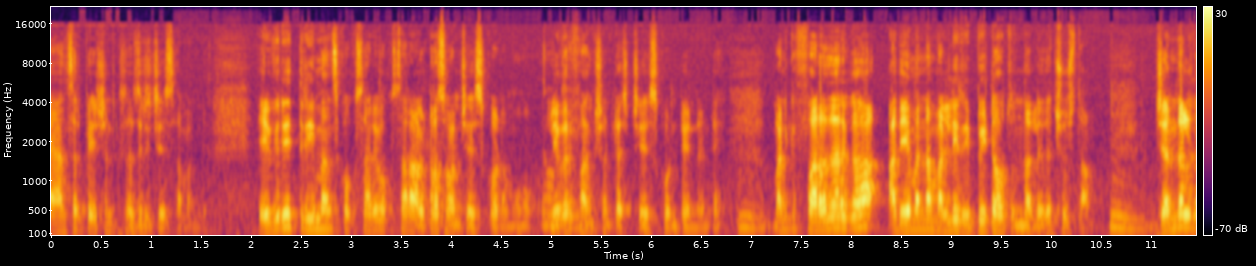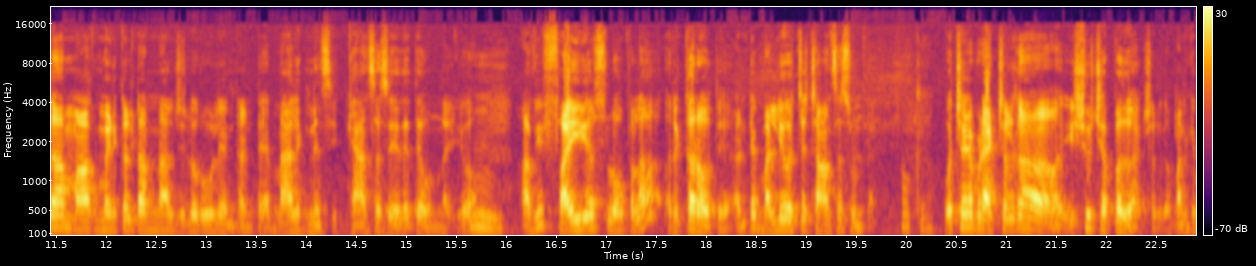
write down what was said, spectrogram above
క్యాన్సర్ పేషెంట్కి సర్జరీ చేస్తామండి. ఎవ్రీ త్రీ మంత్స్కి ఒకసారి ఒకసారి అల్ట్రాసౌండ్ చేసుకోవడము లివర్ ఫంక్షన్ టెస్ట్ చేసుకుంటే ఏంటంటే మనకి ఫర్దర్గా అదేమన్నా మళ్ళీ రిపీట్ అవుతుందా లేదా చూస్తాం. జనరల్గా మాకు మెడికల్ టర్మినాలజీలో రూల్ ఏంటంటే మ్యాలిగ్నెన్సీ క్యాన్సర్స్ ఏదైతే ఉన్నాయో అవి ఫైవ్ ఇయర్స్ లోపల రికవర్ అవుతాయి. అంటే మళ్ళీ వచ్చే ఛాన్సెస్ ఉంటాయి. వచ్చేటప్పుడు యాక్చువల్గా ఇష్యూ చెప్పదు యాక్చువల్గా. మనకి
